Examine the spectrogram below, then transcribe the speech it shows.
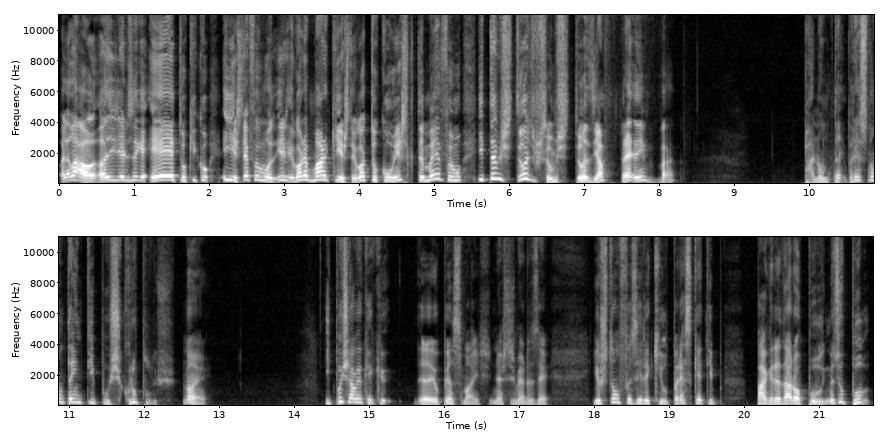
olha lá, olha, não sei o quê, estou aqui com. E este é famoso, este, agora marca este, agora estou com este que também é famoso. E estamos todos, somos todos, e à frente, pá. Pá, não tem, parece que não tem tipo escrúpulos, não é? E depois sabem o que é que uh, eu penso mais nestas merdas? É, eles estão a fazer aquilo, parece que é tipo para agradar ao público, mas o público,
